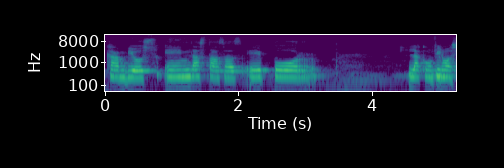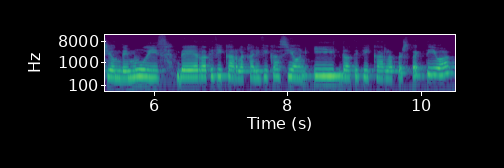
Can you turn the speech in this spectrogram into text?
cambios en las tasas eh, por la confirmación de Moody's de ratificar la calificación y ratificar la perspectiva,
